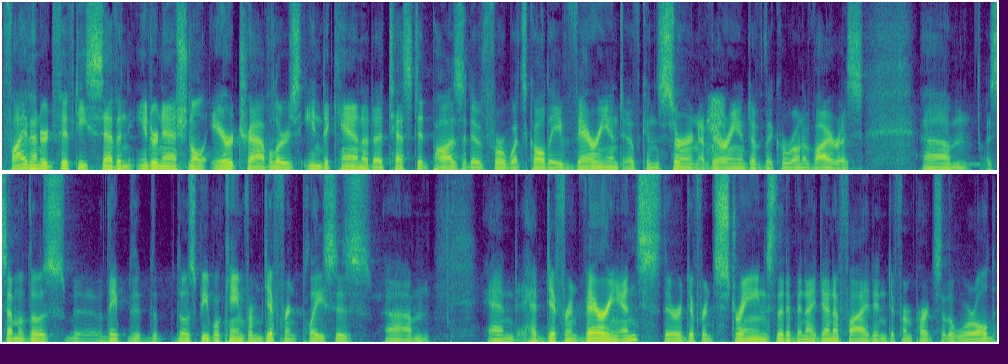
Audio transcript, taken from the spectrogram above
557 international air travelers into Canada tested positive for what's called a variant of concern, a variant of the coronavirus. Um, some of those uh, they, th- those people came from different places. Um, and had different variants. There are different strains that have been identified in different parts of the world.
